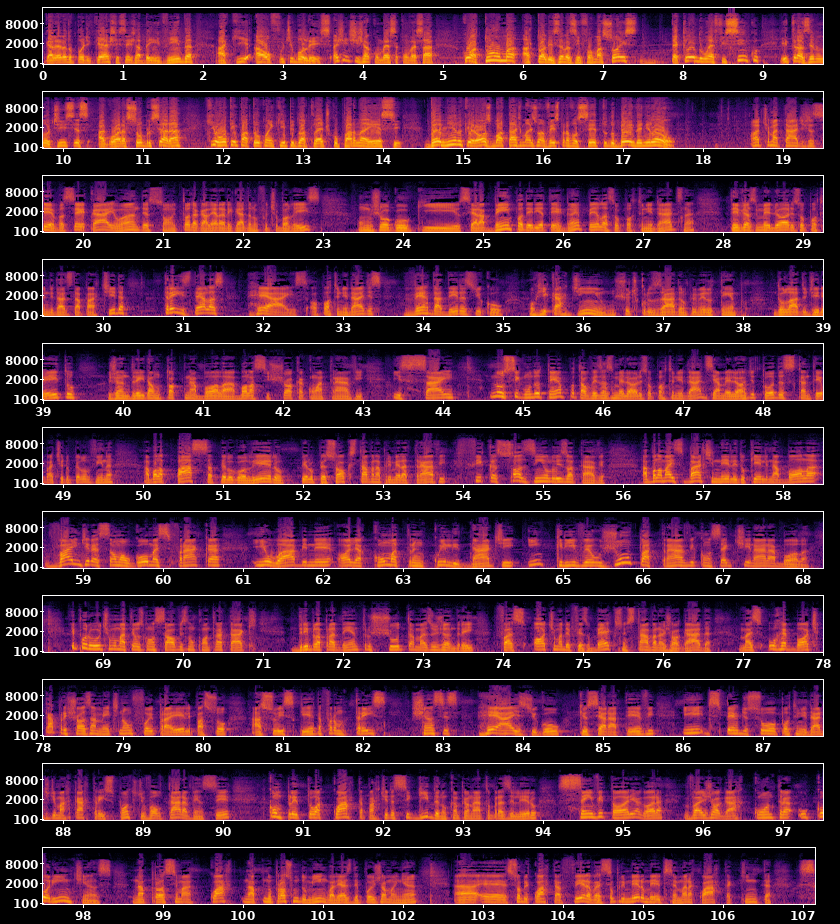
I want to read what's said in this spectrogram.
Galera do podcast, seja bem-vinda aqui ao Futebolês. A gente já começa a conversar com a turma, atualizando as informações, teclando um F5 e trazendo notícias agora sobre o Ceará, que ontem empatou com a equipe do Atlético Paranaense. Danilo Queiroz, boa tarde mais uma vez para você. Tudo bem, Danilão? Ótima tarde, José. Você, Caio, Anderson e toda a galera ligada no Futebolês. Um jogo que o Ceará bem poderia ter ganho pelas oportunidades, né? Teve as melhores oportunidades da partida, três delas reais, oportunidades verdadeiras de gol. O Ricardinho, um chute cruzado no primeiro tempo do lado direito. Jandrei dá um toque na bola, a bola se choca com a trave e sai. No segundo tempo, talvez as melhores oportunidades e a melhor de todas, escanteio batido pelo Vina. A bola passa pelo goleiro, pelo pessoal que estava na primeira trave, fica sozinho o Luiz Otávio. A bola mais bate nele do que ele na bola, vai em direção ao gol, mas fraca. E o Abner, olha, com uma tranquilidade incrível, junto à trave, consegue tirar a bola. E por último, Matheus Gonçalves no contra-ataque, dribla para dentro, chuta, mas o Jandrei faz ótima defesa. O Beckson estava na jogada, mas o rebote caprichosamente não foi para ele, passou à sua esquerda. Foram três chances reais de gol que o Ceará teve e desperdiçou a oportunidade de marcar três pontos, de voltar a vencer. Completou a quarta partida seguida no Campeonato Brasileiro sem vitória. Agora vai jogar contra o Corinthians na próxima quarta, na, no próximo domingo, aliás, depois de amanhã. Ah, é, sobre quarta-feira, vai ser o primeiro meio de semana, quarta, quinta,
